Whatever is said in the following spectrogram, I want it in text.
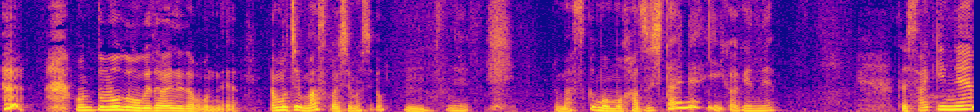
ほんともぐもぐ食べてたもんねあもちろんマスクはしてますよ。うんねマスクももう外したいねいい加減ね。私最近ね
